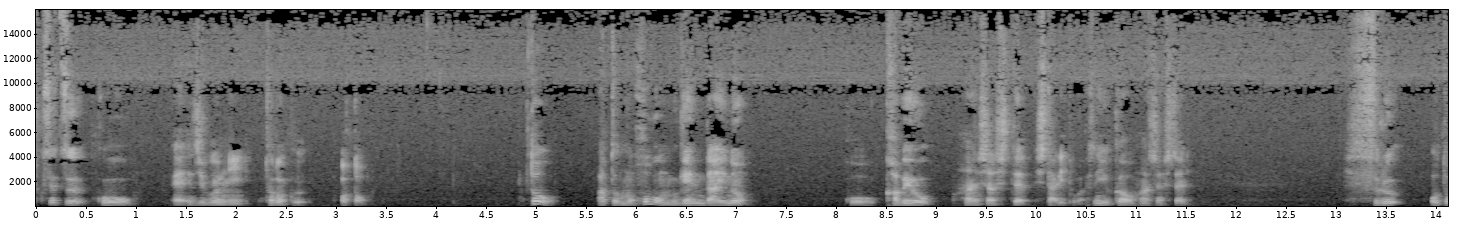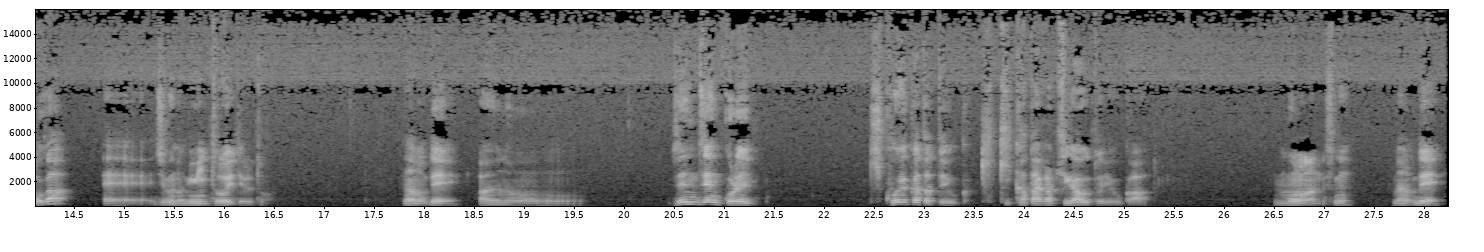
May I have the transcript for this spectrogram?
直接こう、えー、自分に届く音と、あともうほぼ無限大のこう、壁を反射して、したりとかですね、床を反射したりする音が、えー、自分の耳に届いてると。なので、あのー、全然これ、聞こえ方というか、聞き方が違うというか、ものなんですね。なので、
